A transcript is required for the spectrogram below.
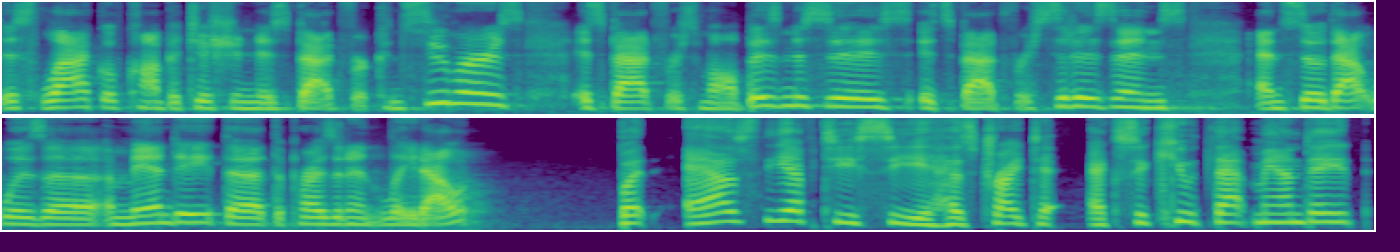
this lack of competition is bad for consumers, it's bad for small businesses, it's bad for citizens. And so that was a, a mandate that the president laid out. But as the FTC has tried to execute that mandate,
